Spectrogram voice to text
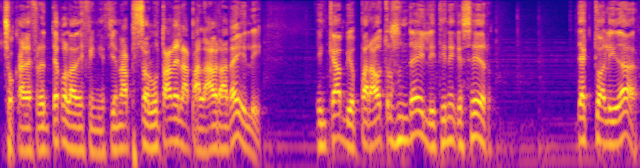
choca de frente con la definición absoluta de la palabra daily. En cambio, para otros un daily tiene que ser de actualidad,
